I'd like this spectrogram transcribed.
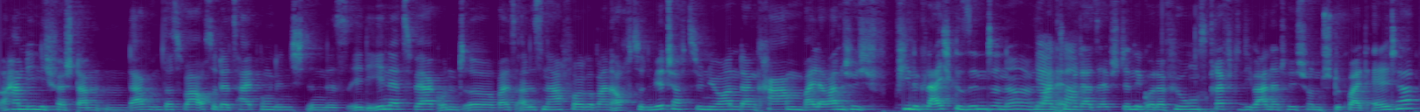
haben die nicht verstanden. Da, das war auch so der Zeitpunkt, den ich in das EDE-Netzwerk und äh, weil es alles Nachfolge waren, auch zu den Wirtschaftsjunioren dann kam, weil da waren natürlich viele Gleichgesinnte, ne? Wir ja, waren klar. entweder selbstständig oder Führungskräfte, die waren natürlich schon ein Stück weit älter.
